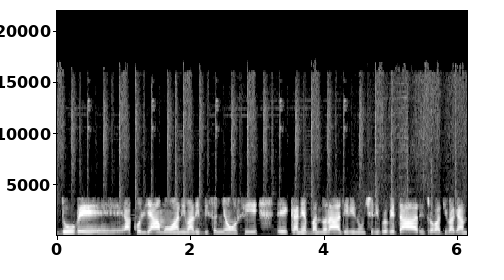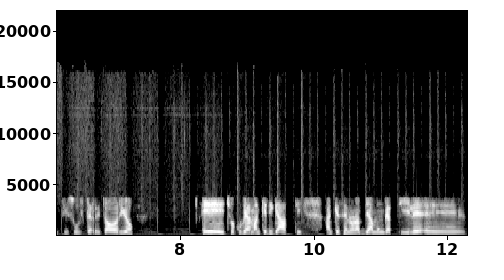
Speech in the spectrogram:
dove accogliamo animali bisognosi, eh, cani abbandonati, rinunci di proprietà, ritrovati vaganti sul territorio e ci occupiamo anche di gatti, anche se non abbiamo un gattile, eh,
